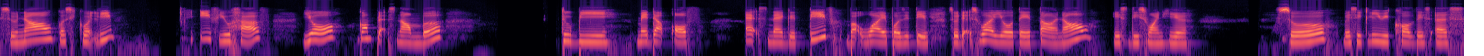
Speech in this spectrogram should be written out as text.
So now consequently if you have your complex number to be made up of x negative but y positive. So that's why your theta now is this one here. So basically we call this as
